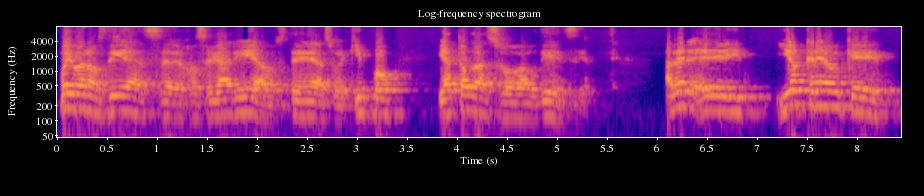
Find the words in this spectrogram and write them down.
Muy buenos días, eh, José Gary, a usted, a su equipo y a toda su audiencia. A ver, eh, yo creo que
